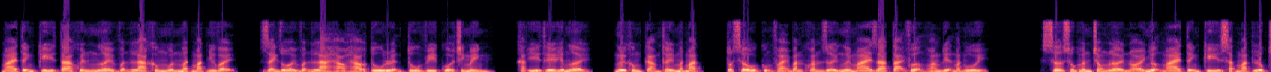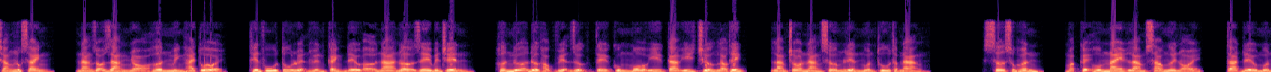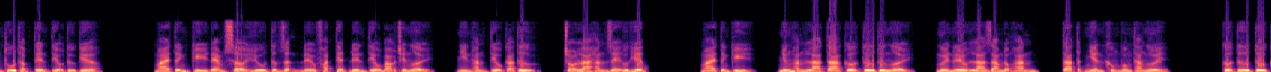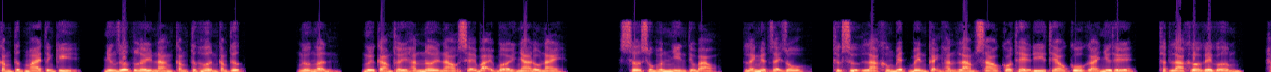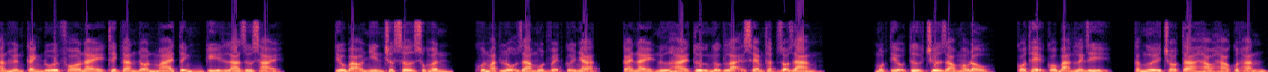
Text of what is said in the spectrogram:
Mai Tĩnh Kỳ ta khuyên ngươi vẫn là không muốn mất mặt như vậy, rảnh rỗi vẫn là hảo hảo tu luyện tu vi của chính mình, khác ỷ thế hiếp người, ngươi không cảm thấy mất mặt, tốt xấu cũng phải băn khoăn dưới ngươi Mai ra tại Phượng Hoàng Điện mặt mũi. Sơ súc Vân trong lời nói nhượng Mai Tĩnh Kỳ sắc mặt lúc trắng lúc xanh, nàng rõ ràng nhỏ hơn mình 2 tuổi, thiên phú tu luyện huyền cảnh đều ở na nở dê bên trên, hơn nữa được học viện dược tề cùng mô y cao y trưởng lao thích, làm cho nàng sớm liền muốn thu thập nàng. Sơ Xúc Hân, mặc kệ hôm nay làm sao ngươi nói, ta đều muốn thu thập tên tiểu tử kia. Mai Tĩnh Kỳ đem sở hữu tức giận đều phát tiết đến tiểu bảo trên người, nhìn hắn tiểu cá tử, cho là hắn dễ ước hiếp. Mai Tĩnh Kỳ, nhưng hắn là ta cơ tư tư người, ngươi nếu là dám động hắn, ta tất nhiên không buông tha ngươi. Cơ tư tư căm tức Mai Tĩnh Kỳ, nhưng rước lấy nàng căm tức hơn căm tức. Ngớ ngẩn, ngươi cảm thấy hắn nơi nào sẽ bại bởi nha đầu này. Sơ Súc Vân nhìn tiểu bảo, lãnh miệt dạy dỗ, thực sự là không biết bên cạnh hắn làm sao có thể đi theo cô gái như thế, thật là khờ ghê gớm, hắn huyền cảnh đối phó này thích ăn đòn mai tinh kỳ là dư xài. Tiểu bảo nhìn trước sơ Súc Vân, khuôn mặt lộ ra một vệ cười nhạt, cái này nữ hài tử ngược lại xem thật rõ ràng. Một tiểu tử chưa giao máu đầu, có thể có bản lãnh gì, các ngươi cho ta hảo hảo quất hắn.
